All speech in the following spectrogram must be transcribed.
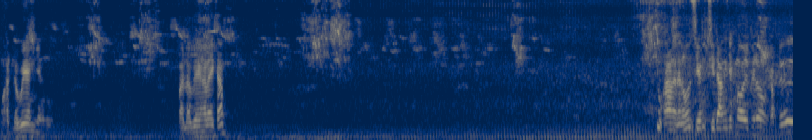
หวาดระแวงอย่างลูกหวาดระแวงอะไรครับ อยู่ข้างถนนเสียงสีดังจักหน่อยพี่น้องครับเด้อ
